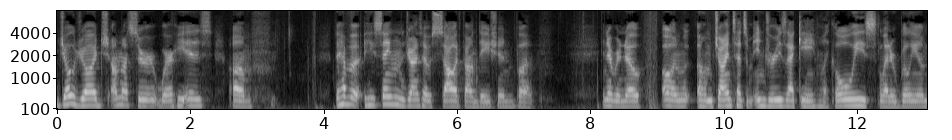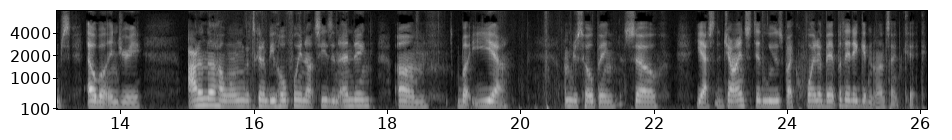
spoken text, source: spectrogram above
Joe Judge, I'm not sure where he is. Um, they have a. He's saying the Giants have a solid foundation, but you never know. Oh, and um, Giants had some injuries that game, like always. Leonard Williams elbow injury. I don't know how long that's gonna be. Hopefully not season ending. Um, but yeah, I'm just hoping. So, yes, the Giants did lose by quite a bit, but they did get an onside kick.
